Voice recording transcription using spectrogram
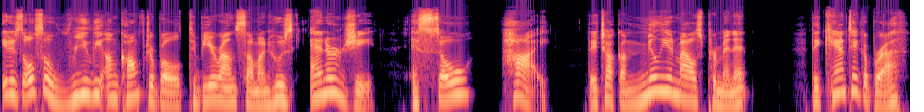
It is also really uncomfortable to be around someone whose energy is so high. They talk a million miles per minute. They can't take a breath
